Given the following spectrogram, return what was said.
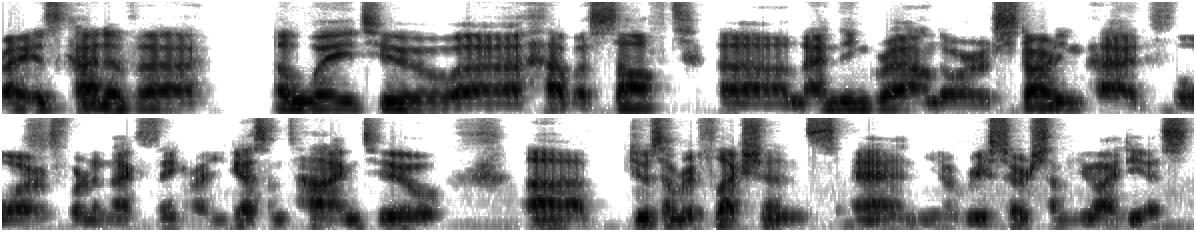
right? It's kind of a a way to uh, have a soft uh, landing ground or starting pad for for the next thing, right? You get some time to uh, do some reflections and you know research some new ideas.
